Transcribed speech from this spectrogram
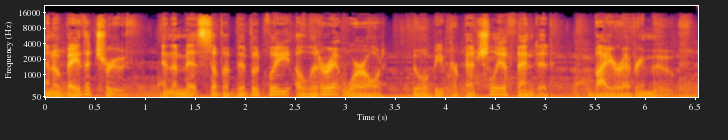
and obey the truth in the midst of a biblically illiterate world who will be perpetually offended by your every move.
